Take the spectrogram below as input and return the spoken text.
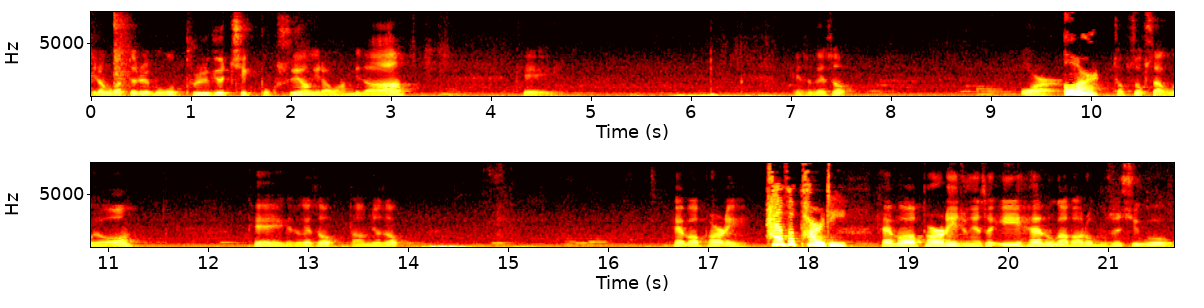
이런 것들을 보고 불규칙 복수형이라고 합니다. 오케이. 계속해서 어, or or, 접속사고요. 오케이. 계속해서 다음 녀석 have a party. have a party, have a party 중에서 이 have가 바로 무슨 시고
